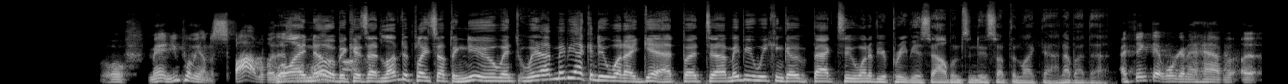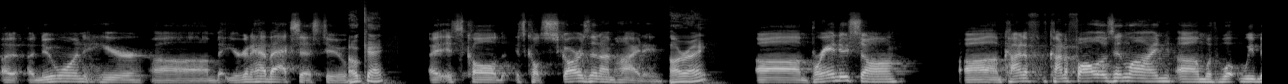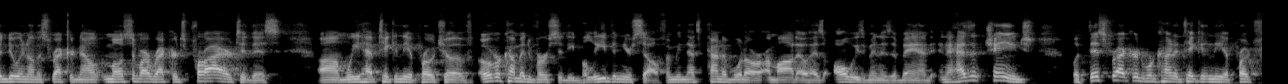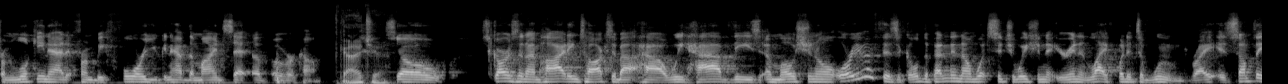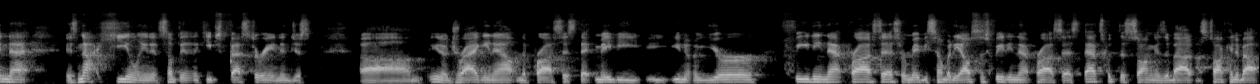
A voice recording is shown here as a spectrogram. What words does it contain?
Oh man, you put me on the spot with this. Well, I know because I'd love to play something new, and uh, maybe I can do what I get, but uh, maybe we can go back to one of your previous albums and do something like that. How about that? I think that we're gonna have a, a, a new one here um, that you're gonna have access to. Okay. Uh, it's called it's called "Scars That I'm Hiding." All right. Um, brand new song. Um, kind of kind of follows in line um, with what we've been doing on this record. Now, most of our records prior to this um, we have taken the approach of overcome adversity, believe in yourself. I mean, that's kind of what our, our motto has always been as a band, and it hasn't changed. But this record, we're kind of taking the approach from looking at it from before you can have the mindset of overcome. Gotcha. So, Scars That I'm Hiding talks about how we have these emotional or even physical, depending on what situation that you're in in life, but it's a wound, right? It's something that is not healing. It's something that keeps festering and just, um, you know, dragging out in the process that maybe, you know, you're feeding that process or maybe somebody else is feeding that process. That's what this song is about. It's talking about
